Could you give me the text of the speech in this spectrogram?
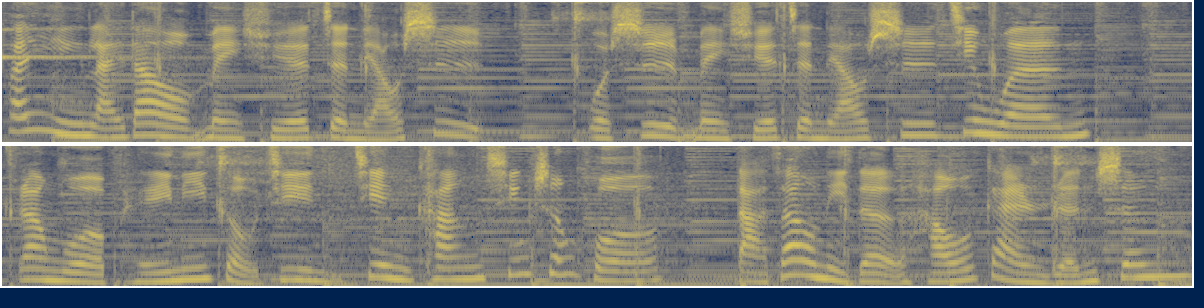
欢迎来到美学诊疗室，我是美学诊疗师静雯，让我陪你走进健康新生活，打造你的好感人生。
